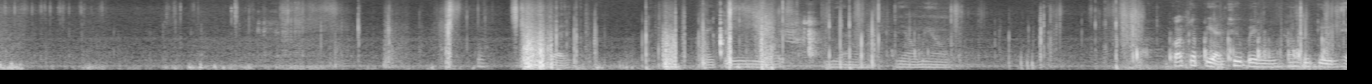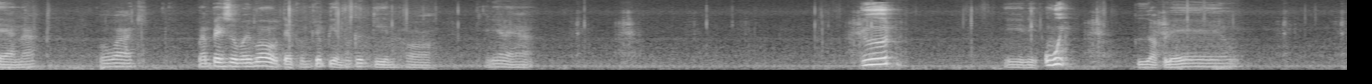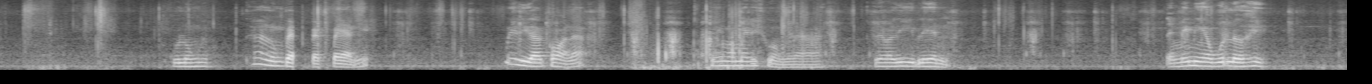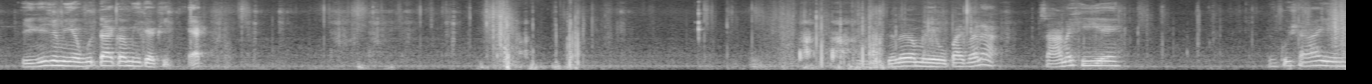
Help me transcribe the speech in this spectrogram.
ใหญ่ในตีมีแล้วแมวแมวแมวก็จะเปลี่ยนชื่อเป็นฮังเกอร์เกมแทนนะ เพราะว่ามันเป็น survival แต่ผมจะเปลี่ยนฮังเกอร์เกมพออันนี้อะไรฮะยืดนี่นี่อุ้ยเกือบแล้ว กูลงแบบถ้าลงแบบแปลกๆนี่ไม่เหลือก่อนละนี่มันไม่ได้ถ่วงเวลาเรียกว่ารีบเล่น แต่ไม่มีอาวุธเลยสิ่งที่จะมีอาวุธได้ก็มีแต่พิกแอคจะเริ่มเร็วไปปะน่ะสามนาทีเองกูช้าเอง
